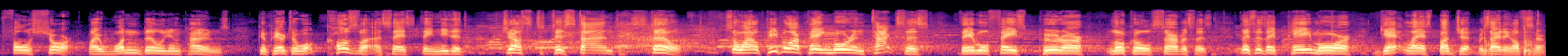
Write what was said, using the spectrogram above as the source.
falls short by £1 billion compared to what COSLA assessed they needed just to stand still. So while people are paying more in taxes, they will face poorer local services. This is a pay more, get less budget, presiding officer.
